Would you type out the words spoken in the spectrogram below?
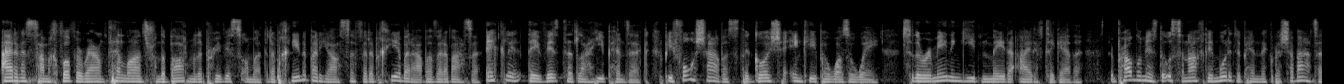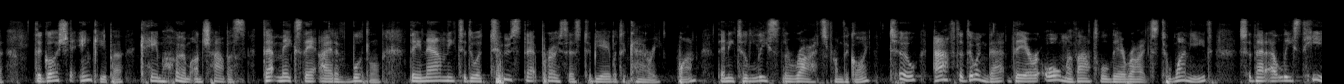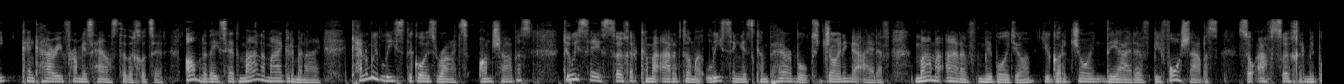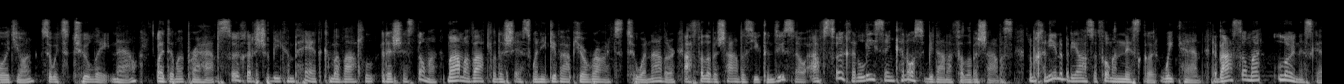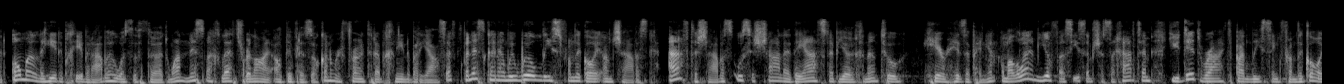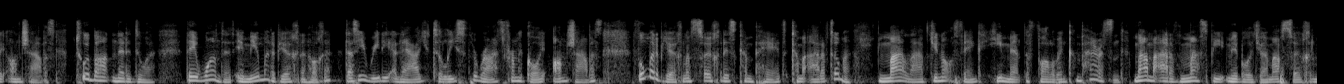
Erev and Samach around 10 lines from the bottom of the previous Ummah, Reb Chanina Bar Yosef, Reb Bar Abba, Reb. Ekle, they visited Lahi Pendek. Before Shabbos, the Goyshe innkeeper was away, so the remaining Yidden made a Erev together. The problem is the Usanach de Murid Pendek Shabbat. The Goyshe innkeeper came home on Shabbos. That makes their Erev Butel. They now need to do a two-step process to be able to carry. One, they need to lease the rights from the Goy. Two, after doing that, they are all Mavatul their rights to one Yid, so that at least he can carry from his house to the Chutzir. Omna, they said, Mala Magrimanai, can we lease the Goy's rights on Shabbos? Do we say Socher Kama Arav Doma, leasing is comparable to joining a Erev? Mama Arav Miboid Yom, you got to join the Erev before Shabbos, so Af Socher Miboid Yom, so it's too late now. Or perhaps, Socher should be compared Kama Vatal Reshes Doma. Mama Vatal Reshes, when you give up your rights to another, Afila Shabbos, you can do so. Af Socher, leasing can also be done Afila Shabbos. Chanina B'Yasef Yosef Oman Niskor, we can. The Omar, Lo Niskor. Omar Lehi Reb Chibar who was the third one. Nismach, let's rely on Divrei Zokon, referring to Reb Chanina Bar Yosef. V'Niskor, and we will lease from the Goy on Shabbos. After Shabbos, Usa Shale, they asked Rabbi Yochanan to hear his opinion. You did right by leasing from the Goy on Shabbos. They wondered, does he really allow you to lease the rights from a Goy on Shabbos? Vumar Rabbi Yochanan, is compared to out of Duma. My love, do you not think he meant the following comparison. Mama Arav must be Mibol Yom,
